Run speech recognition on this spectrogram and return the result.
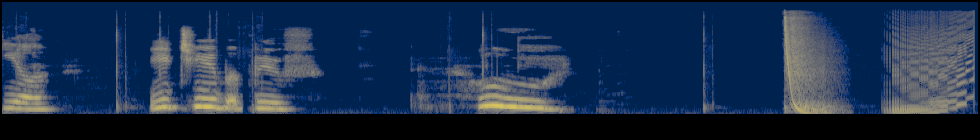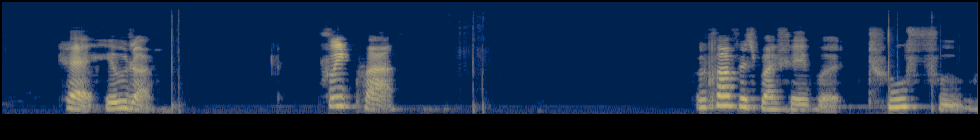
here. YouTube booth. Okay, here we go. KreekCraft. KreekCraft is my favorite. Tofu.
